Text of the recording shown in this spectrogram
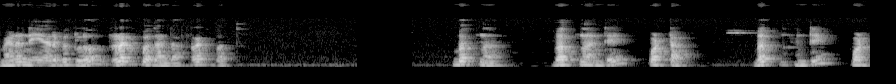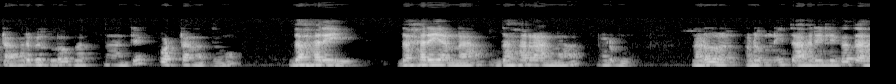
మెడని అరబిక్లో రక్బత్ అంటారు. రక్బత్. బత్న. బత్న అంటే పొట్ట. బత్ అంటే పొట్ట. అరబిక్లో బత్న అంటే పొట్ట అని అర్థము. దహరి. దహరి అన్న దహరా అన్న నడుము. నడుము నడుముని దహరి లేక దహ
